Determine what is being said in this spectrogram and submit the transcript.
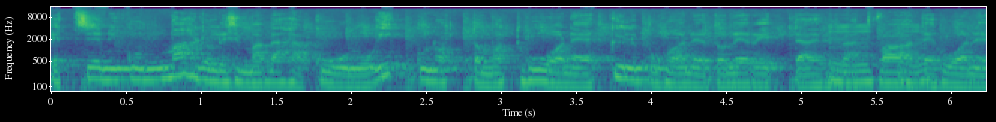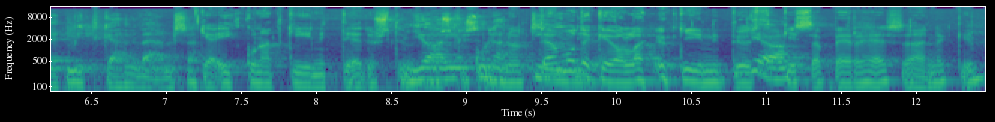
et se niin kuin mahdollisimman vähän kuuluu. Ikkunottomat huoneet, kylpyhuoneet on erittäin hyvät, mm, vaatehuoneet, mitkä hyvänsä. Ja ikkunat kiinni tietysti. Ja myöskin. ikkunat Pitää kiinni. muutenkin olla jo kiinni tietysti Joo. kissaperheessä ainakin.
